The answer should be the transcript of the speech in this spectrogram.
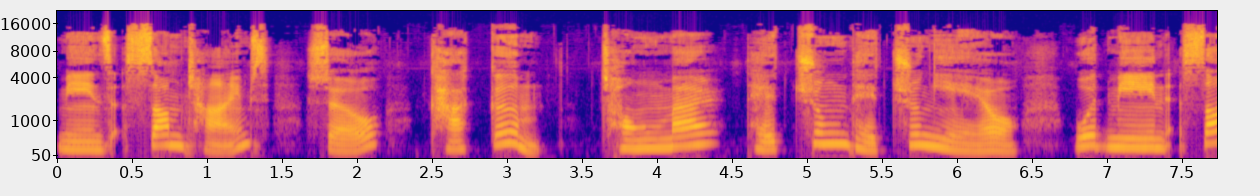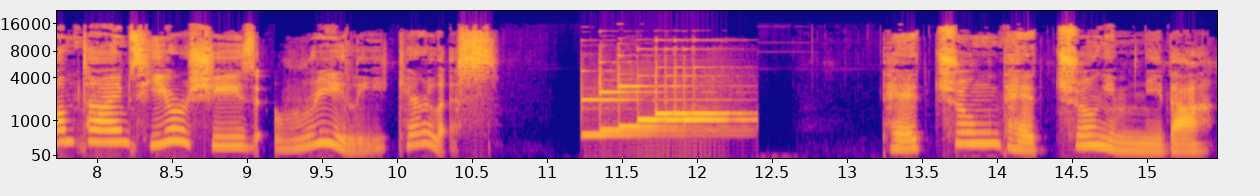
means sometimes, so 가끔 정말 대충 대충이에요 would mean sometimes he or she's really careless. 대충 대충입니다.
